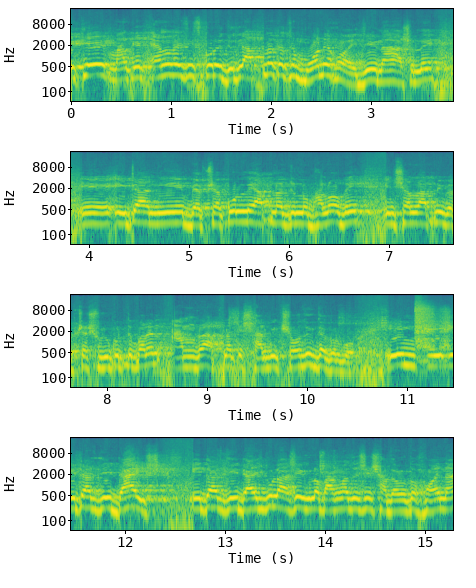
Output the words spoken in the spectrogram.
দেখে মার্কেট অ্যানালাইসিস করে যদি আপনার কাছে মনে হয় যে না, আসলে এটা নিয়ে ব্যবসা করলে আপনার জন্য ভালো হবে, ইনশাল্লাহ আপনি ব্যবসা শুরু করতে পারেন। আমরা আপনাকে সার্বিক সহযোগিতা করব। এই এটার যে ডাইস এটার যে ডাইসগুলো আসে এগুলো বাংলাদেশে সাধারণত হয় না।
